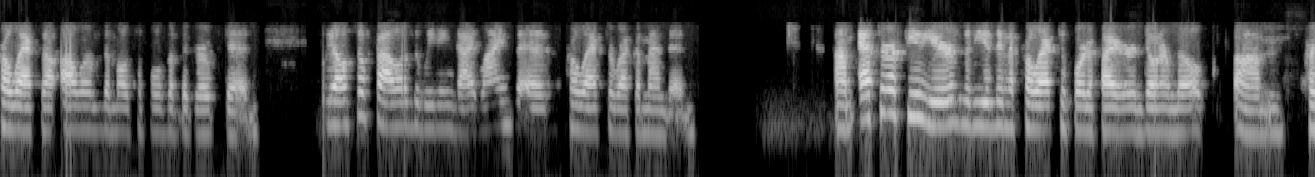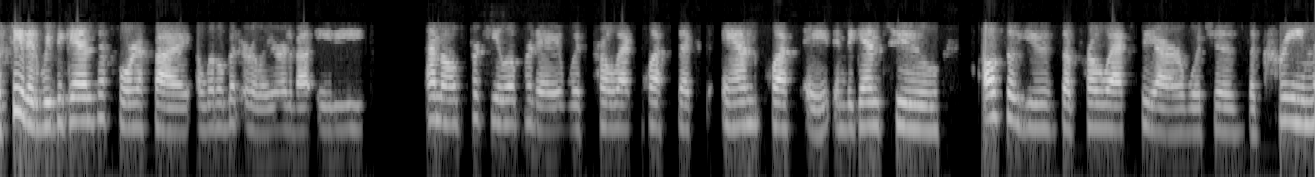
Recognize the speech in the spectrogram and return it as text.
Prolacta, all of the multiples of the group did. We also followed the weaning guidelines as Prolacta recommended. Um, after a few years of using the Prolacta fortifier and donor milk um, proceeded, we began to fortify a little bit earlier at about 80 mLs per kilo per day with Prolact plus 6 and plus 8 and began to also use the Prolact CR, which is the cream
